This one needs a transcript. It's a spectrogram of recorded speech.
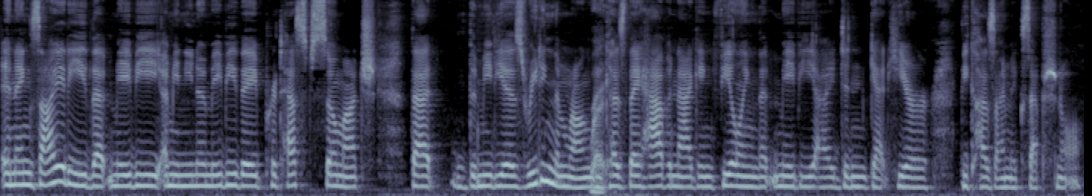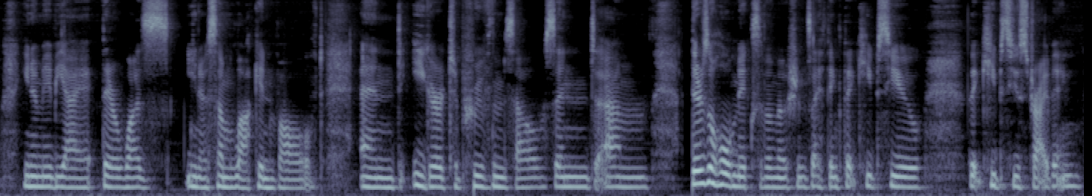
an anxiety that maybe, I mean, you know, maybe they protest so much that the media is reading them wrong Right. because they have a nagging feeling that maybe I didn't get here because I'm exceptional. You know, maybe I, there was, you know, some luck involved and eager to prove themselves. And um, there's a whole mix of emotions, I think, that keeps you, that keeps you striving.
